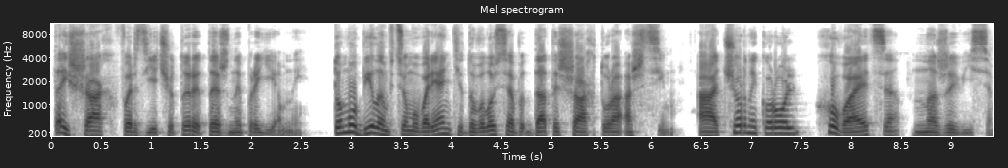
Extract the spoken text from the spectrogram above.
та й шах ферзь Е4 теж неприємний. Тому білим в цьому варіанті довелося б дати шах тура h7, а чорний король ховається на g8.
